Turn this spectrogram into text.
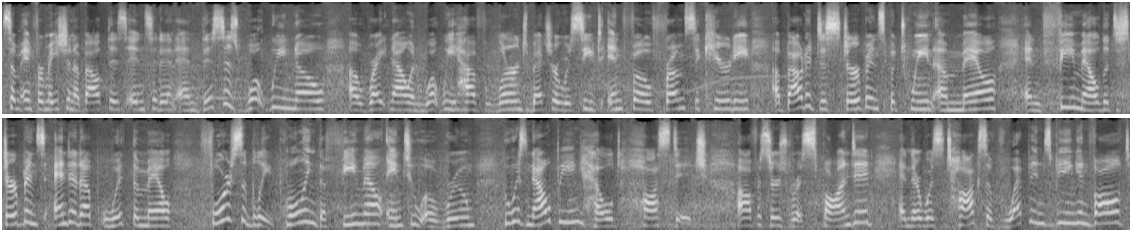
some information about this incident. And this is what we know uh, right now and what we have learned. Metro received info from security about a disturbance between a male and female. The disturbance ended up with the male forcibly pulling the female into a room who is now being held hostage. Officers responded and there was talks of weapons being involved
